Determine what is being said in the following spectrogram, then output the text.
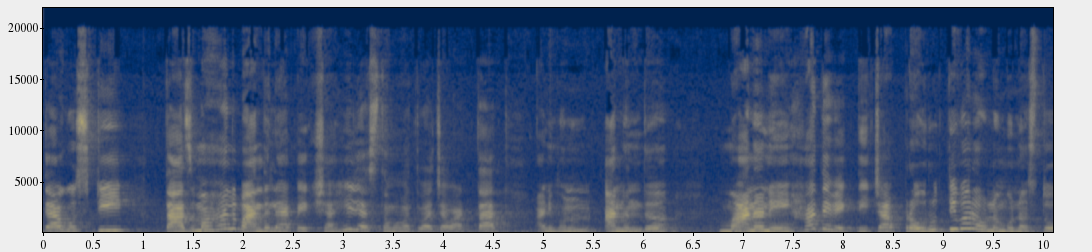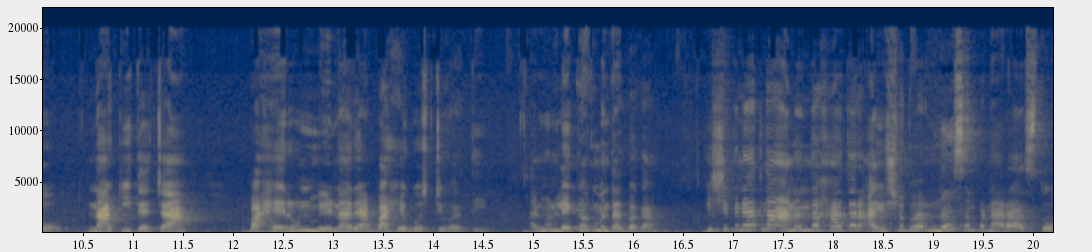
त्या गोष्टी ताजमहाल बांधल्यापेक्षाही जास्त महत्त्वाच्या वाटतात आणि म्हणून आनंद मानणे हा ते व्यक्तीच्या प्रवृत्तीवर अवलंबून असतो ना की त्याच्या बाहेरून मिळणाऱ्या बाह्य गोष्टीवरती. आणि म्हणून लेखक म्हणतात बघा की शिकण्यातला आनंद हा तर आयुष्यभर न संपणारा असतो.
